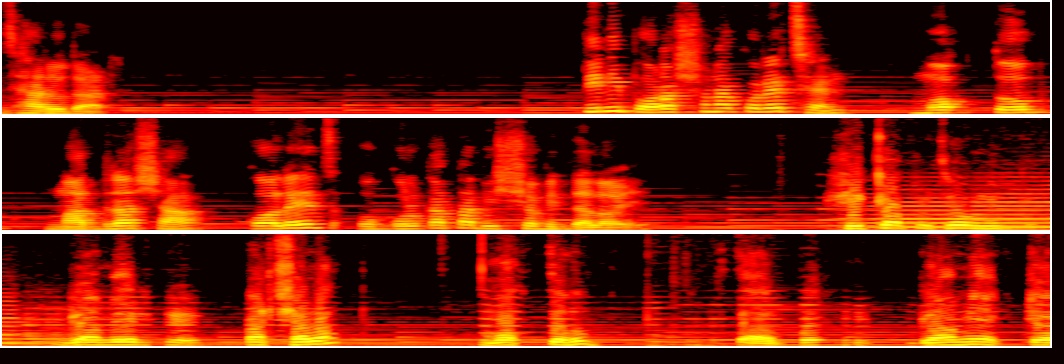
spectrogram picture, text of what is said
ঝাড়ুদার। তিনি পড়াশোনা করেছেন মক্তব, মাদ্রাসা, কলেজ ও কলকাতা বিশ্ববিদ্যালয়ে। শিক্ষা প্রথম গ্রামের পাঠশালা মক্ত তারপর গ্রামে একটা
